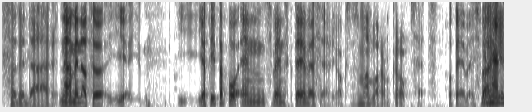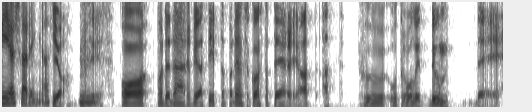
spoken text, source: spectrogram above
så det där. Nej men alltså, jag, jag tittar på en svensk tv-serie också som handlar om kroppshets på tv i Den Sverige. här Mia Skäringas? Ja, precis. Och, och det där, när jag tittar på den så konstaterar jag att, att hur otroligt dumt det är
